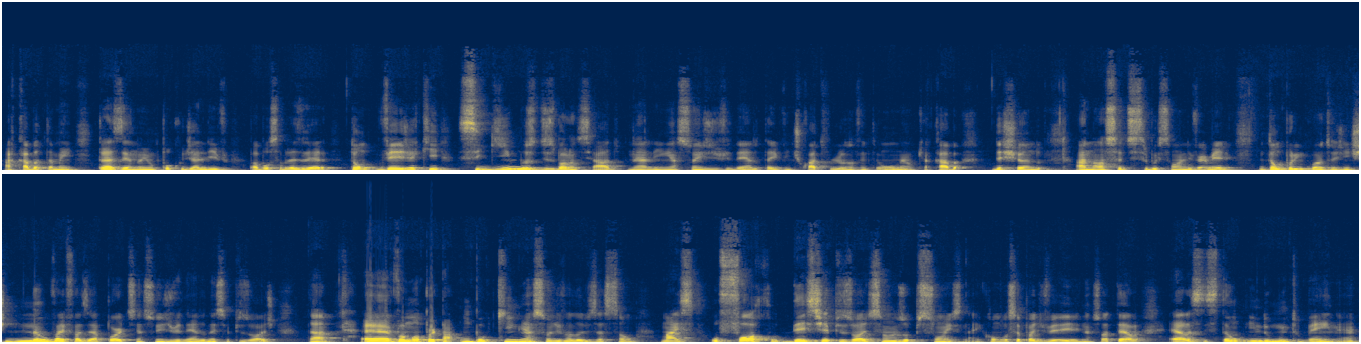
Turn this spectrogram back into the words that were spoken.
acaba também trazendo aí um pouco de alívio para a bolsa brasileira. Então veja que seguimos desbalanceado, né? Ali em ações de dividendo está em 24,91, né? O que acaba deixando a nossa distribuição ali vermelha. Então, por enquanto, a gente não vai fazer aportes em ações de dividendo nesse episódio, tá? É, vamos aportar um pouquinho em ação de valorização, mas o foco deste episódio são as opções, né? E como você pode ver aí na sua tela, elas estão indo muito bem, né?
